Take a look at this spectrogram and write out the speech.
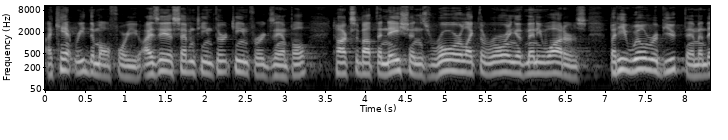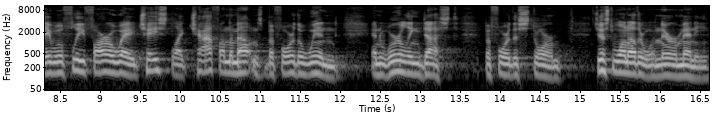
I can't read them all for you. Isaiah 17 13, for example, talks about the nations roar like the roaring of many waters, but he will rebuke them, and they will flee far away, chased like chaff on the mountains before the wind, and whirling dust before the storm. Just one other one, there are many.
